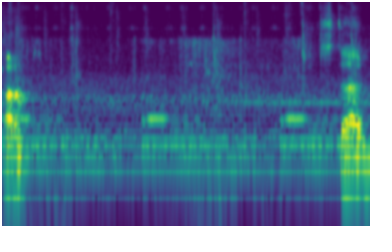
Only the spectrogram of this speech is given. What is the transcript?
Got him. Stab.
